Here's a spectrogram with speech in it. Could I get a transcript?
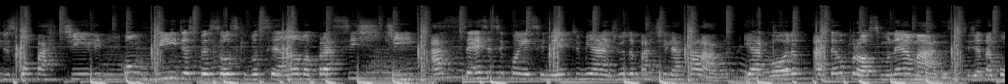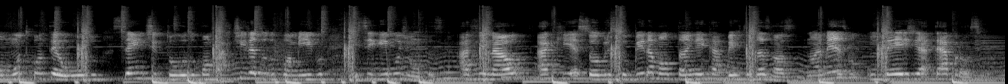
compartilhe, convide as pessoas que você ama para assistir, acesse esse conhecimento e me ajude a partilhar a palavra. E agora, até o próximo, né, amadas? Você já tá com muito conteúdo, sente tudo, compartilha tudo comigo e seguimos juntas. Afinal, aqui é sobre subir a montanha e caber todas nós, não é mesmo? Um beijo e até a próxima.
